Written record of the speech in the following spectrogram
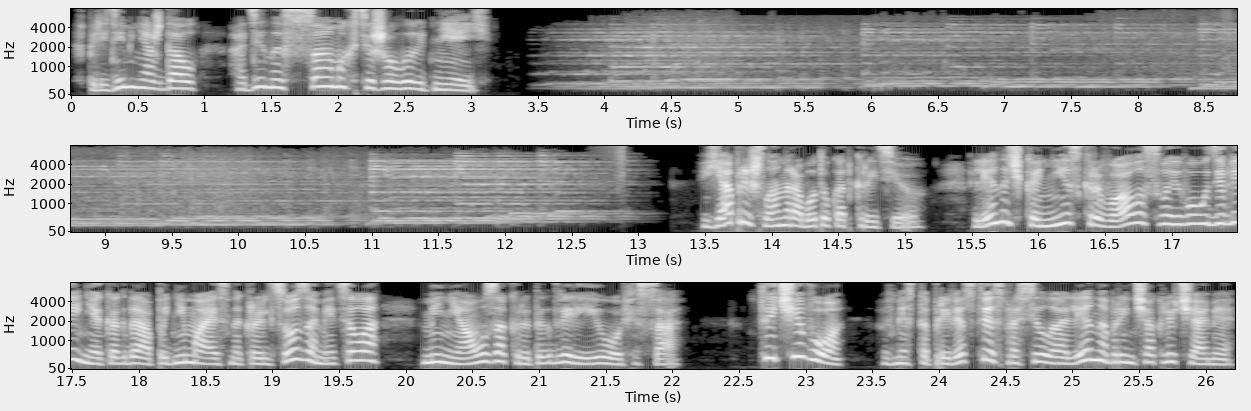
Впереди меня ждал один из самых тяжелых дней. Я пришла на работу к открытию. Леночка не скрывала своего удивления, когда, поднимаясь на крыльцо, заметила меня у закрытых дверей офиса. «Ты чего?» — вместо приветствия спросила Лена, бренча ключами.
